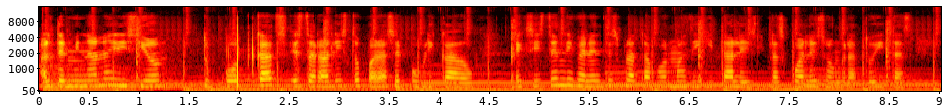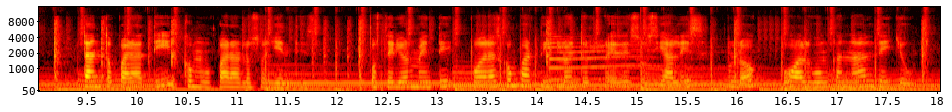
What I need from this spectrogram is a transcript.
Al terminar la edición, tu podcast estará listo para ser publicado. Existen diferentes plataformas digitales, las cuales son gratuitas, tanto para ti como para los oyentes. Posteriormente podrás compartirlo en tus redes sociales, blog o algún canal de YouTube.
